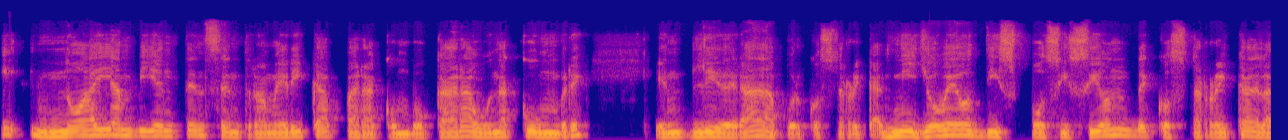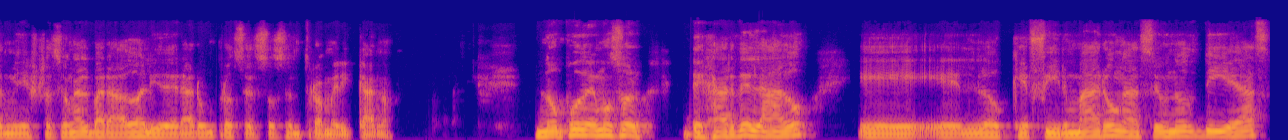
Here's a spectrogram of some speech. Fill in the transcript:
y no hay ambiente en Centroamérica para convocar a una cumbre liderada por Costa Rica. Ni yo veo disposición de Costa Rica, de la administración Alvarado, a liderar un proceso centroamericano. No podemos dejar de lado eh, eh, lo que firmaron hace unos días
